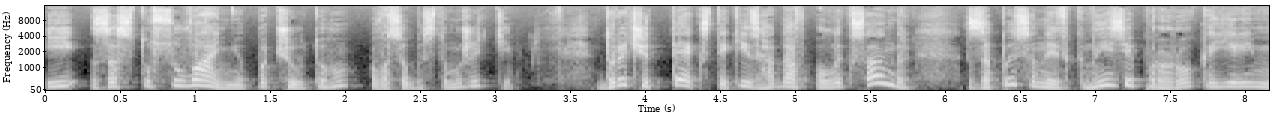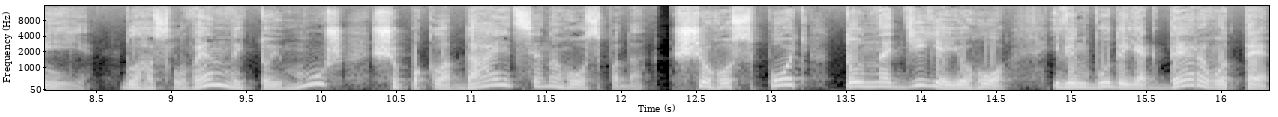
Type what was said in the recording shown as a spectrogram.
і застосуванню почутого в особистому житті. До речі, текст, який згадав Олександр, записаний в книзі пророка Єремії. Благословенний той муж, що покладається на Господа, що Господь то надія його, і він буде, як дерево те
